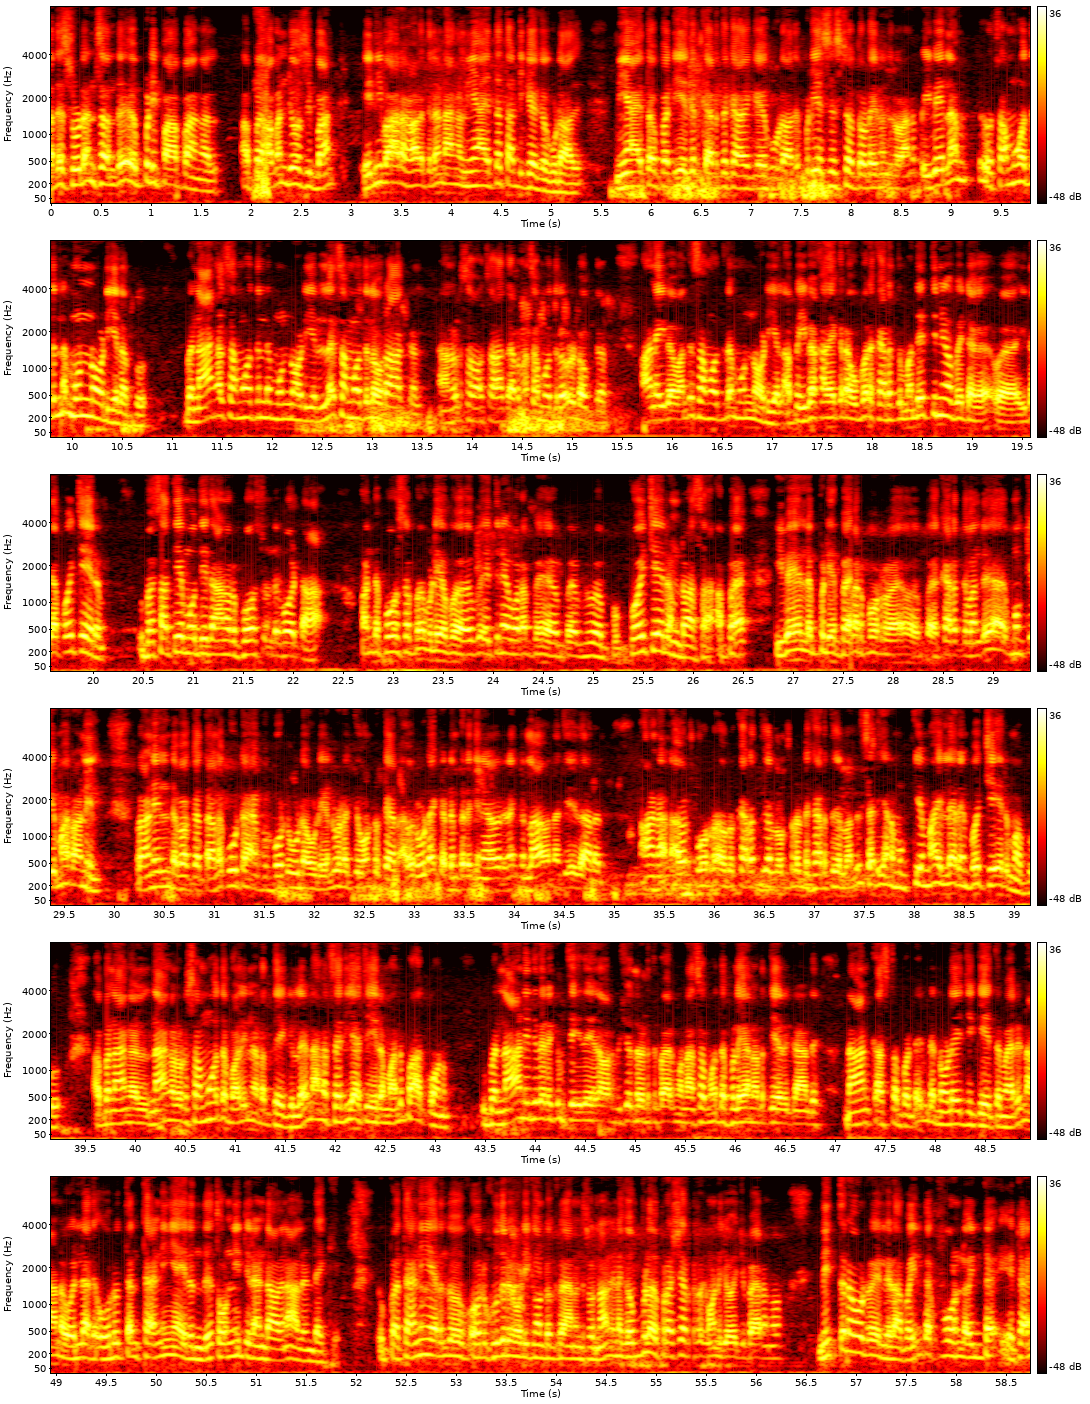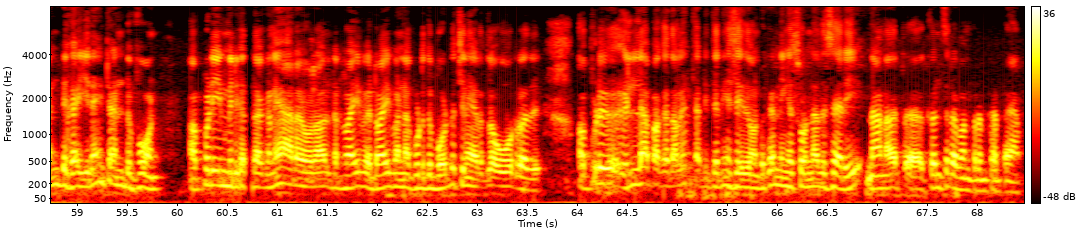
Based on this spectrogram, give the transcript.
அதை ஸ்டூடெண்ட்ஸ் வந்து எப்படி பார்ப்பாங்க? அப்போ அவன் யோசிப்பான் இனி வார காலத்தில் நாங்கள் நியாயத்தை தட்டி கேட்கக்கூடாது. நியாயத்தை பற்றி எதிர்கருத்து கேட்கக்கூடாது. இப்படியே சிஸ்டத்தோட இருந்துருவாங்க இப்போ இவையெல்லாம் சமூகத்தின் முன்னோடி இழப்பு. இப்போ நாங்கள் சமூகத்தின் முன்னோடியல் இல்லை சமூகத்தில் ஒரு ஆக்கள். நாங்கள் ஒரு சாதாரண சமூகத்தில் ஒரு டாக்டர் ஆனால் இவ வந்து சமூகத்தில் முன்னோடியல் அப்போ இவ கதைக்கிற ஒவ்வொரு கருத்து வந்து எத்தனையோ போயிட்ட இதை போய் சேரும். இப்போ சத்தியமூர்த்தி தான் ஒரு போஸ்ட் ஒன்று போட்டால் அந்த போஸ்ட் அப்போ இப்படி எத்தனையோ போய் சேரும் ராசா. அப்போ இவையில் இப்படி பேப்பர் போடுற கருத்து வந்து முக்கியமாக ரணில். ரணிலின் பக்கத்தால் கூட்டமைப்பு போட்டு உட உடையன்று உடைச்சு கொண்டிருக்கார் அவர் உடைக்கட்டும் பிரச்சனை அவர் எனக்கு லாபம் தான் ஆனால் அவர் போடுற ஒரு கருத்துக்கள் ஒன்று ரெண்டு கருத்துக்கள் வந்து சரியான முக்கியமாக எல்லாரையும் போய் சேரும் அப்போ. அப்போ நாங்கள் நாங்கள் ஒரு சமூகத்தை வழி நடத்திக்கல நாங்கள் சரியாக செய்கிறோமான்னு பார்க்கணும். இப்போ நான் இது வரைக்கும் செய்த ஏதாவது ஒரு விஷயத்தை எடுத்து பாருங்க நான் சமூகத்தை பிள்ளையாக நடத்தி இருக்காண்டு நான் கஷ்டப்பட்டு இந்த நாலேஜுக்கு ஏற்ற மாதிரி நான் இல்லாத ஒருத்தன் தனியாக இருந்து தொண்ணூற்றி ரெண்டாவது நாள் இன்றைக்கு. இப்போ தனியாக இருந்து ஒரு குதிரை ஓடிக்கொண்டு இருக்கிறான்னு சொன்னால் எனக்கு எவ்வளோ ப்ரெஷர் இருக்கும்னு யோசிச்சு பாருங்க. நித்திர ஓடுற இல்லைடாப்பா இந்த ஃபோனில் இந்த ரெண்டு கையிலையும் ரெண்டு ஃபோன் அப்படியும் இருக்கத்தக்கனே அரை ஒரு ஆள் டிரைவ் டிரைவ் பண்ண கொடுத்து போட்டு சின்ன நேரத்தில் ஓடுறது. அப்படி எல்லா பக்கத்தாலையும் தனித்தனியாக செய்து கொண்டிருக்கேன். நீங்கள் சொன்னது சரி. நான் அதை கன்சிடர் பண்ணுறேன் கட்டேன்.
